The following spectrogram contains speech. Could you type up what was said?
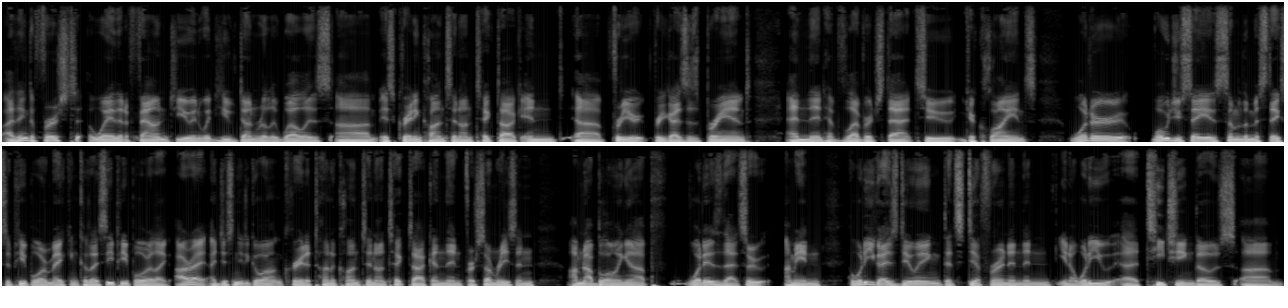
I think the first way that I found you and what you've done really well is um, is creating content on TikTok and uh, for your for you guys' as brand, and then have leveraged that to your clients. What are what would you say is some of the mistakes that people are making? Because I see people are like, all right, I just need to go out and create a ton of content on TikTok, and then for some reason I'm not blowing up. What is that? So, I mean, what are you guys doing that's different? And then, you know, what are you uh, teaching those um,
